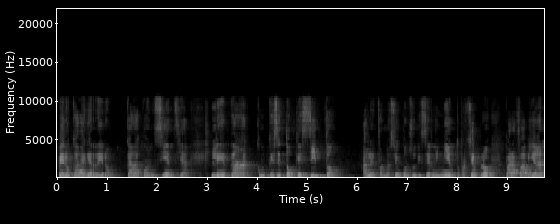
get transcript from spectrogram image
Pero cada guerrero, cada conciencia le da como que ese toquecito a la información con su discernimiento. Por ejemplo, para Fabián,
